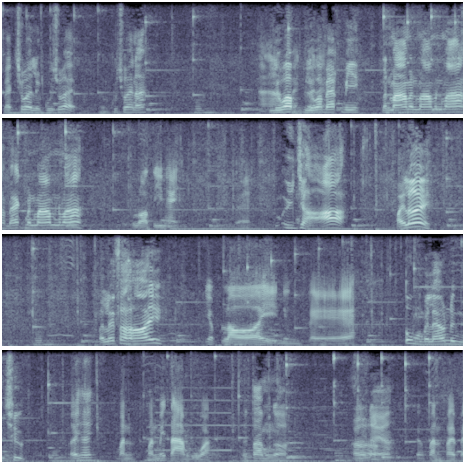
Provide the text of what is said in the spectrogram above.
แบ็คช่วยหรือกูช่วยกูช่วยนะะ หรือว่าเป็นหรือว่าไปแบ็คมีมันมา มันมา มันมาแบ็คมันมา มันมากูรอตีนให้อือจ๋าไปเลย ไปเลยสหายเรียบร้อยหนึ่งแผลตุ่มไปแล้วหนึ่งฉึกเฮ้ยเฮ้ยมันมันไม่ตามกูอะไปตามมึงเหรอเออไหนอะเครื่องปั่นไฟ80%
